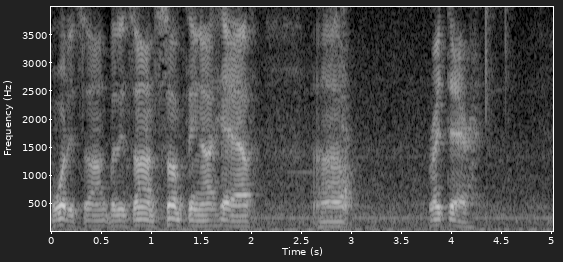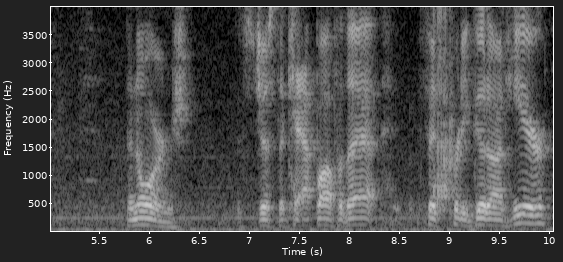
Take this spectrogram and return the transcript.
what it's on, but it's on something I have. Uh, right there. An orange. It's just the cap off of that. fits pretty good on here.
